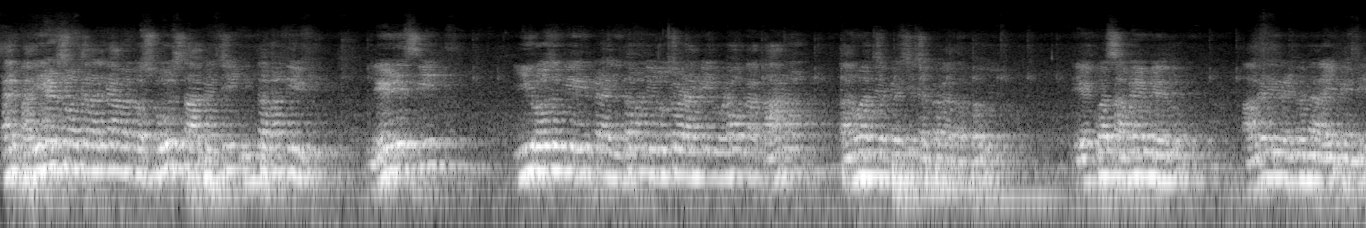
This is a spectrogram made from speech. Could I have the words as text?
కానీ పదిహేడు సంవత్సరాలకి ఆమె ఒక స్కూల్ స్థాపించి ఇంతమంది లేడీస్కి ఈ రోజు మీరు ఇక్కడ ఇంతమంది కూర్చోవడానికి కూడా ఒక కారణం తను అని చెప్పేసి చెప్పగల ఎక్కువ సమయం లేదు. ఆల్రెడీ రెండున్నర అయిపోయింది.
